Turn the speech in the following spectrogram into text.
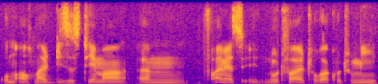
um auch mal dieses Thema, ähm, vor allem jetzt Notfall-Thorakotomie,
